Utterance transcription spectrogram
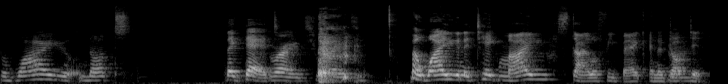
but why are you not like that? Right, right. But why are you going to take my style of feedback and adopt it?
